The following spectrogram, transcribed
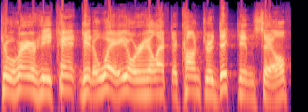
to where he can't get away or he'll have to contradict himself.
